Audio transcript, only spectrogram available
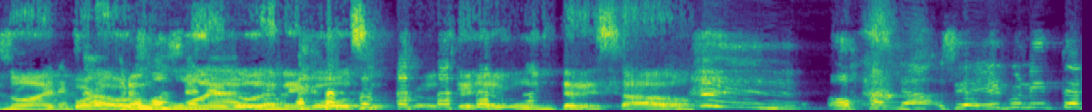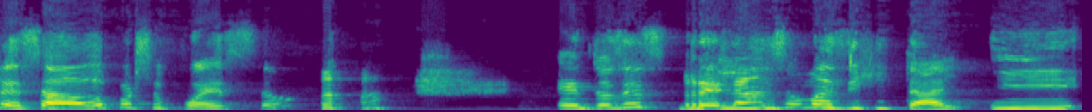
no, hay por ahora un modelo de negocio, pero si hay algún interesado. Ojalá, si hay algún interesado, por supuesto. Entonces relanzo más digital y,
